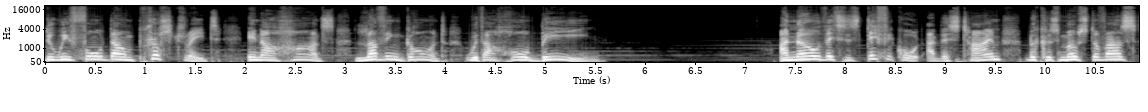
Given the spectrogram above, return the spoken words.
do we fall down prostrate in our hearts, loving God with our whole being? I know this is difficult at this time because most of us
